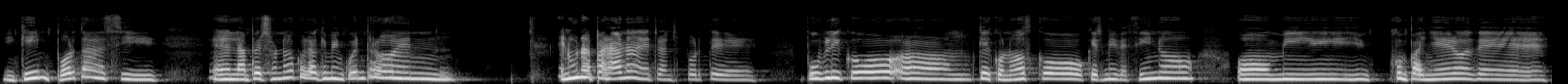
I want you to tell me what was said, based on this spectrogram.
¿Y qué importa si en la persona con la que me encuentro en, en una parada de transporte público um, que conozco, que es mi vecino o mi compañero de,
